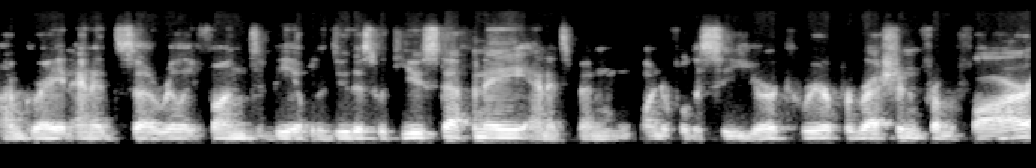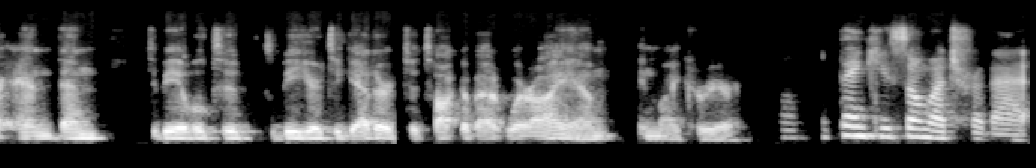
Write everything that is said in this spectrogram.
I'm great, and it's uh, really fun to be able to do this with you, Stephanie. And it's been wonderful to see your career progression from afar, and then to be able to to be here together to talk about where I am in my career. Thank you so much for that.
